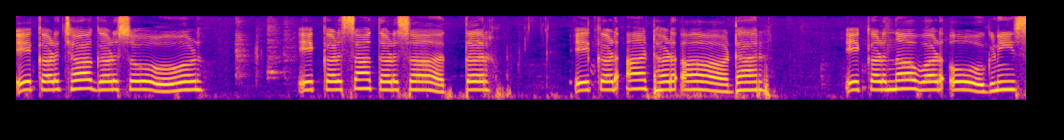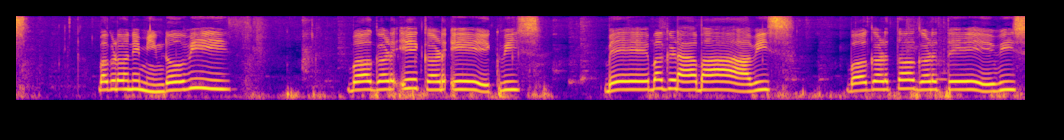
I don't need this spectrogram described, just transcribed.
એકડ છગડ સોળ, એકડ સાતડ સત્તર, એકડ આઠડ અઢાર એકડ નવડ ઓગણીસ બગડો ને મીંડો વીસ, બગડ એકડ એકવીસ, બે બગડા બાવીસ, બગડ તગડ ત્રેવીસ,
